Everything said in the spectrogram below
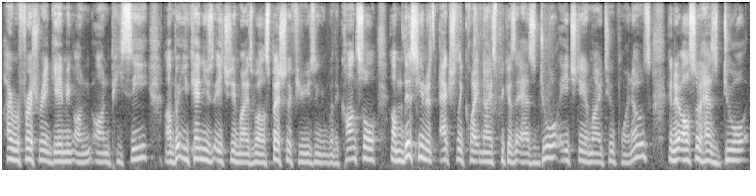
high refresh rate gaming on, on PC, uh, but you can use HDMI as well, especially if you're using it with a console. Um, this unit is actually quite nice because it has dual HDMI 2.0s, and it also has dual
